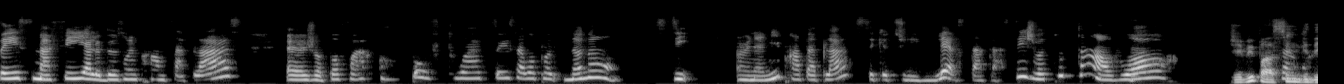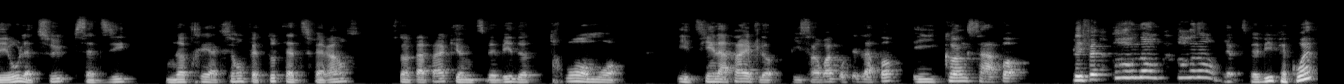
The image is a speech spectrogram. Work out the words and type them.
Tu sais, si ma fille, elle a besoin de prendre sa place, euh, je vais pas faire, oh, pauvre toi, tu sais, ça va pas. Non, non. Si un ami prend ta place, c'est que tu lui laisses ta place. Tu je vais tout le temps avoir J'ai vu passer Ça une vidéo là-dessus, ça dit notre réaction fait toute la différence. C'est un papa qui a un petit bébé de trois mois. Il tient la tête, là, puis il s'en va à côté de la porte et il cogne sa porte. Puis il fait Oh non, oh non! Le petit bébé il fait quoi?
